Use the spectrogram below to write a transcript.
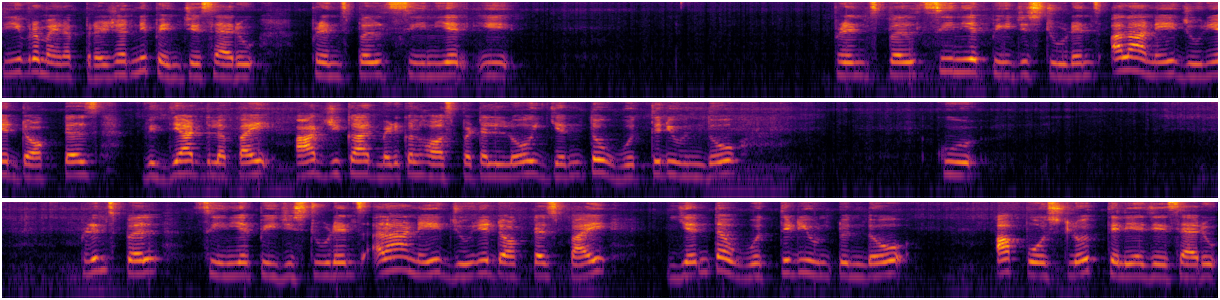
తీవ్రమైన ప్రెషర్ని పెంచేశారు. ప్రిన్సిపల్ సీనియర్ ఈ ప్రిన్సిపల్ సీనియర్ పీజీ స్టూడెంట్స్ అలానే జూనియర్ డాక్టర్స్ విద్యార్థులపై ఆర్జికార్ మెడికల్ హాస్పిటల్లో ఎంతో ఒత్తిడి ఉందో కూ- ప్రిన్సిపల్ సీనియర్ పీజీ స్టూడెంట్స్ అలానే జూనియర్ డాక్టర్స్పై ఎంత ఒత్తిడి ఉంటుందో ఆ పోస్ట్లో తెలియజేశారు.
